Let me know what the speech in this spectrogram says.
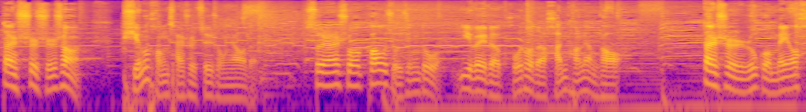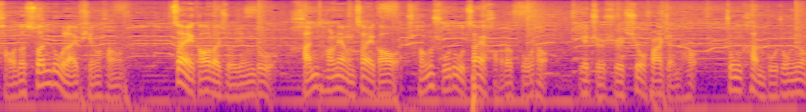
但事实上，平衡才是最重要的。虽然说高酒精度意味着葡萄的含糖量高，但是如果没有好的酸度来平衡，再高的酒精度。含糖量再高、成熟度再好的葡萄，也只是绣花枕头，中看不中用。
